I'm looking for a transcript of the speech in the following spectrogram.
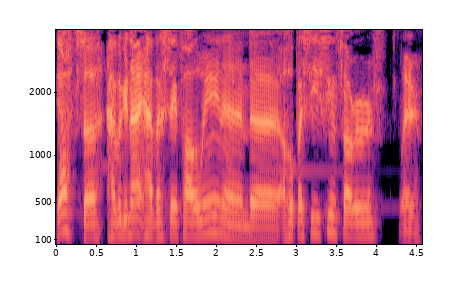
yeah. So have a good night. Have a safe Halloween, and uh, I hope I see you soon, Salt River. Later.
